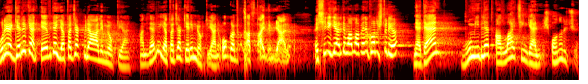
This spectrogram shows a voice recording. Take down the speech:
buraya gelirken evde yatacak bile halim yoktu yani. Hani derler yatacak yerim yoktu yani. O kadar hastaydım yani. E şimdi geldim Allah beni konuşturuyor. Neden? Bu millet Allah için gelmiş, onun için.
